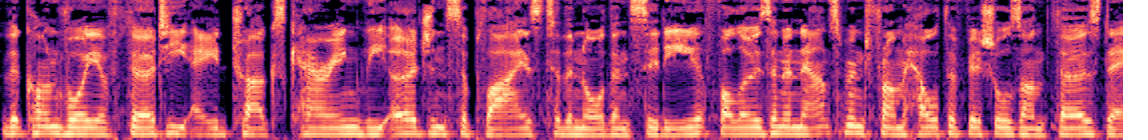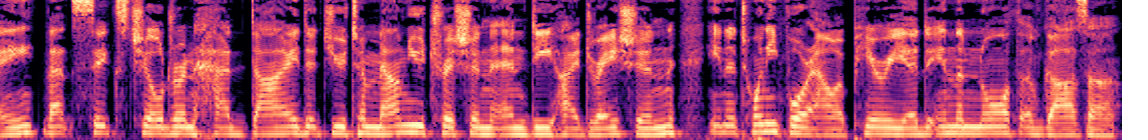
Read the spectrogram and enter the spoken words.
The convoy of 30 aid trucks carrying the urgent supplies to the northern city follows an announcement from health officials on Thursday that six children had died due to malnutrition and dehydration in a 24 hour period in the north of Gaza.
